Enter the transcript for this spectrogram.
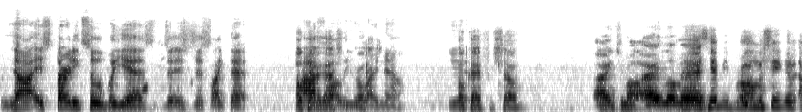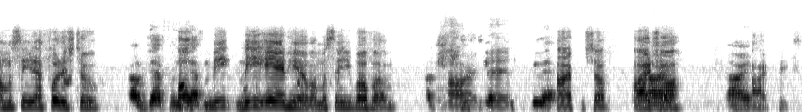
Nah, it's 32, but yeah, it's, it's just like that. Okay, I'll I got you, bro. right now. Yeah. Okay, for sure. all right, Jamal. All right, little man. Man, hit me, bro. I'm gonna see. I'm gonna see that footage too. Oh, definitely, Both definitely. me, me and him. I'm gonna send you both of them. Okay. All right, bet. Do that. All right, for sure. All right, All right. y'all. All right. All right, peace.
